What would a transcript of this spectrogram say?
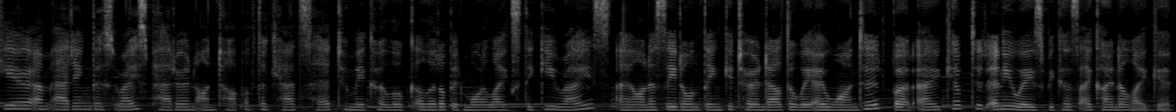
Here, I'm adding this rice pattern on top of the cat's head to make her look a little bit more like sticky rice. I honestly don't think it turned out the way I wanted, but I kept it anyways because I kinda like it.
